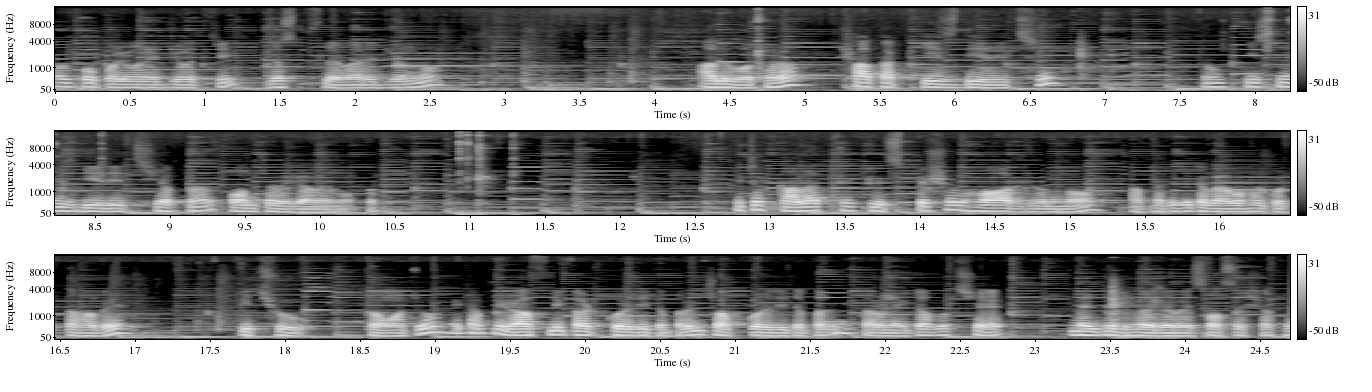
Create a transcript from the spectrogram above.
অল্প পরিমাণে জয়ত্রী জাস্ট ফ্লেভারের জন্য। আলু বখারা সাত আট পিস দিয়ে দিচ্ছি। এবং কিশমিশ দিয়ে দিচ্ছি আপনার পঞ্চাশ গ্রামের মতো। এটার কালারটা একটু স্পেশাল হওয়ার জন্য আপনাকে যেটা ব্যবহার করতে হবে কিছু টমেটো এটা আপনি রাফলি কাট করে দিতে পারেন চপ করে দিতে পারেন, কারণ এটা হচ্ছে মেল্টেড হয়ে যাবে সসের সাথে।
